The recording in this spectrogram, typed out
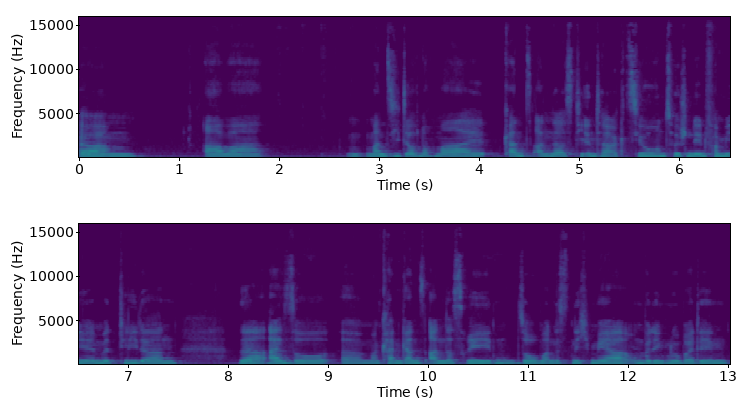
Ähm, aber man sieht auch nochmal ganz anders die Interaktion zwischen den Familienmitgliedern. Ne? Also äh, man kann ganz anders reden. So, man ist nicht mehr unbedingt nur bei den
